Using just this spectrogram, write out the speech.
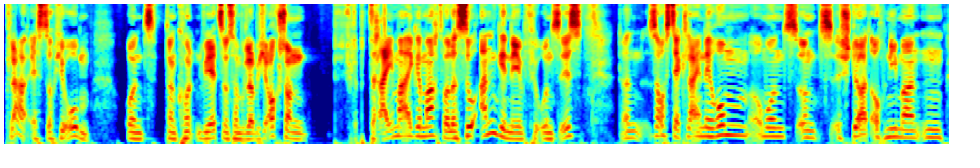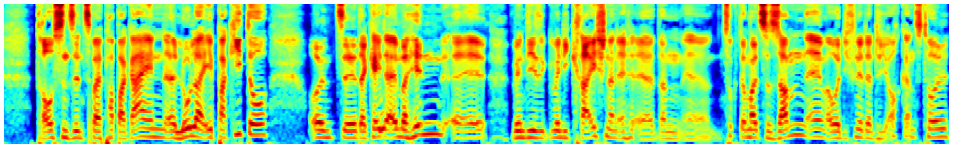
klar, ess doch hier oben. Und dann konnten wir jetzt, und das haben wir, glaube ich, auch schon ich glaube, dreimal gemacht, weil das so angenehm für uns ist. Dann saust der Kleine rum um uns und stört auch niemanden. Draußen sind zwei Papageien, äh, Lola e Paquito, und äh, da geht er immer hin. Äh, wenn, die, wenn die kreischen, dann, äh, dann äh, zuckt er mal zusammen, äh, aber die findet er natürlich auch ganz toll.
